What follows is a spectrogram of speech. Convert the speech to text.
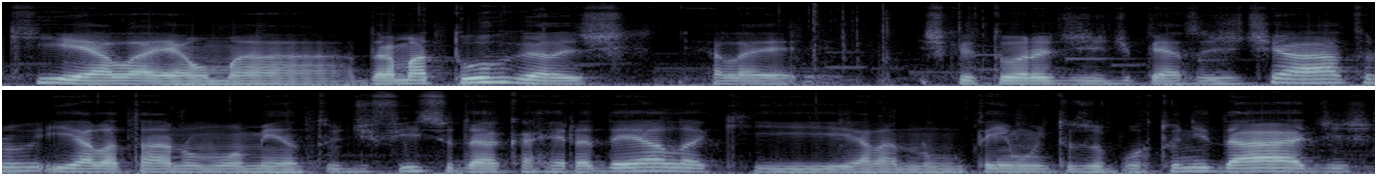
que ela é uma dramaturga, ela, ela é escritora de, de, peças de teatro e ela está num momento difícil da carreira dela, que ela não tem muitas oportunidades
